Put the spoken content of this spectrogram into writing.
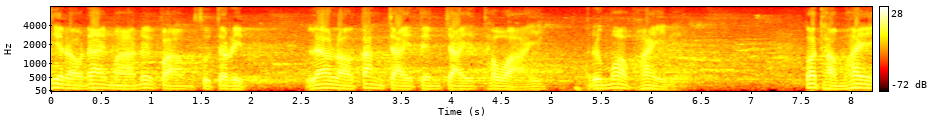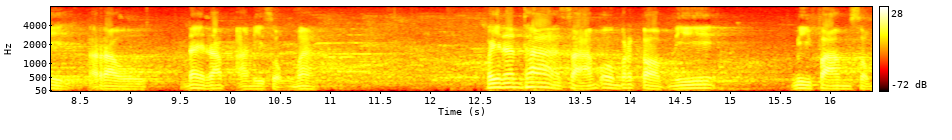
ที่เราได้มาด้วยความสุจริต แล้วเราตั้งใจเต็มใจถวายหรือมอบให้เนี่ยก็ทำให้เราได้รับอานิสงส์มาก เพราะฉะนั้นถ้าสามองค์ประกอบนี้มีความสม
